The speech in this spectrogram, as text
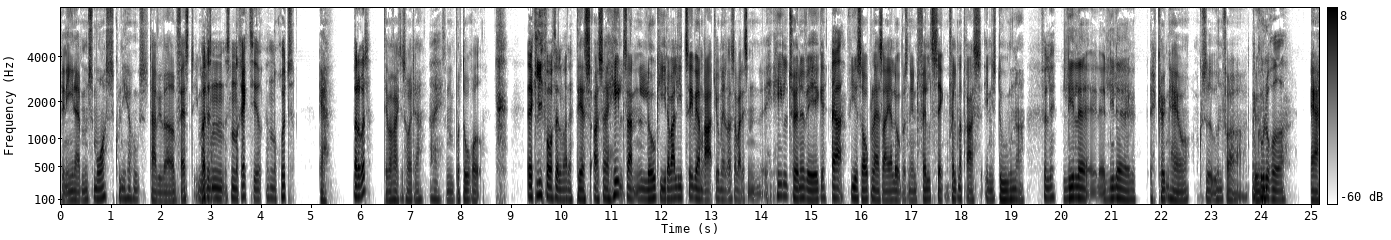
den ene af dem, mors kolonihavehus, der har vi været fast i mange Var det sådan, sådan rigtig sådan rødt? Ja. Var det rødt? Det var faktisk rødt, ja. Nej. Sådan Bordeaux-rød. Jeg kan lige forestille mig det. Det er også helt sådan low-key. Der var lige tv og en radio med, og så var det sådan helt tynde vægge, Ja, fire sovepladser, og jeg lå på sådan en feltseng, feltmadras inde i stuen, og selvfølgelig. lille, lille køkkenhave, man kunne sidde udenfor. Med gulerødder. Ja,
